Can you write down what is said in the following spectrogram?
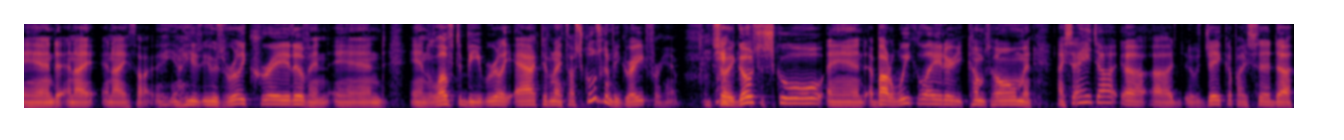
and and I and I thought you know, he, he was really creative and and and loved to be really active, and I thought school's going to be great for him. so he goes to school, and about a week later, he comes home, and I said, "Hey, uh, uh, it was Jacob." I said, uh,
